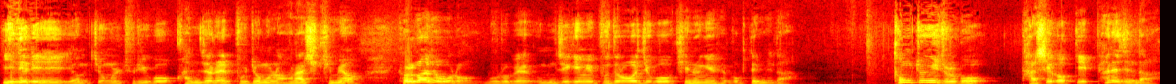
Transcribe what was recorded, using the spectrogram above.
이들이 염증을 줄이고 관절의 부종을 완화시키며 결과적으로 무릎의 움직임이 부드러워지고 기능이 회복됩니다. 통증이 줄고 다시 걷기 편해진다.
